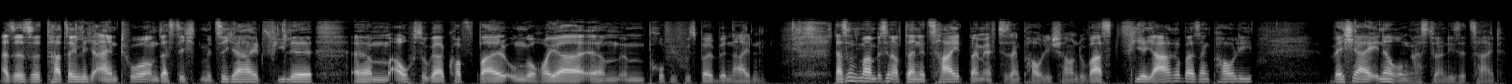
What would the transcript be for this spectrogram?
Also es ist tatsächlich ein Tor, um das dich mit Sicherheit viele ähm, auch sogar Kopfballungeheuer ähm, im Profifußball beneiden. Lass uns mal ein bisschen auf deine Zeit beim FC St. Pauli schauen. Du warst vier Jahre bei St. Pauli. Welche Erinnerungen hast du an diese Zeit?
